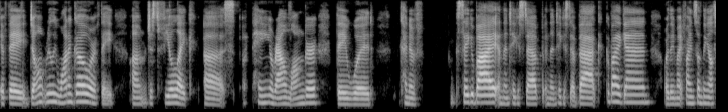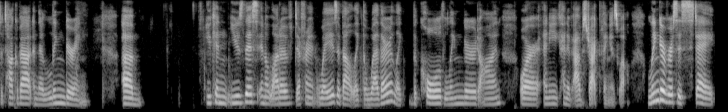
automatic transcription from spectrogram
if they don't really want to go or if they um, just feel like uh, hanging around longer, they would kind of say goodbye and then take a step and then take a step back, goodbye again, or they might find something else to talk about and they're lingering. Um, you can use this in a lot of different ways about like the weather, like the cold lingered on, or any kind of abstract thing as well. Linger versus stay.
